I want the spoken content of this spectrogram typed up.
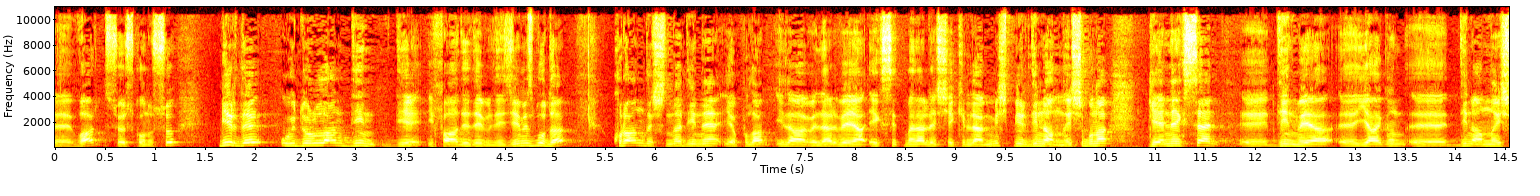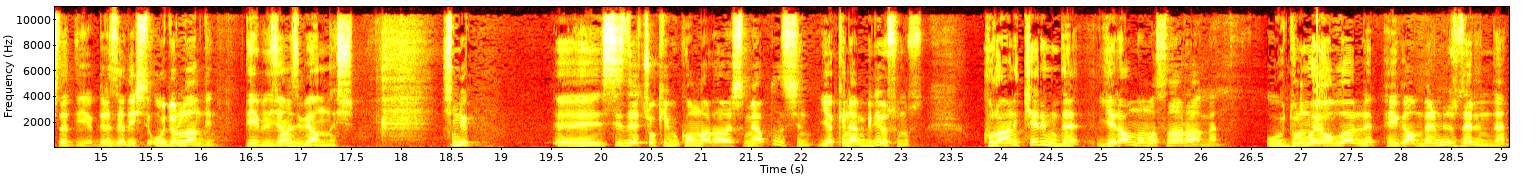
e, var söz konusu. Bir de uydurulan din diye ifade edebileceğimiz bu da Kur'an dışında dine yapılan ilaveler veya eksiltmelerle şekillenmiş bir din anlayışı. Buna geleneksel e, din veya e, yaygın e, din anlayışı da diyebiliriz ya da işte uydurulan din diyebileceğimiz bir anlayış. Şimdi e, siz de çok iyi bu konularda araştırma yaptığınız için yakinen biliyorsunuz. Kur'an-ı Kerim'de yer almamasına rağmen uydurma yollarla peygamberimiz üzerinden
